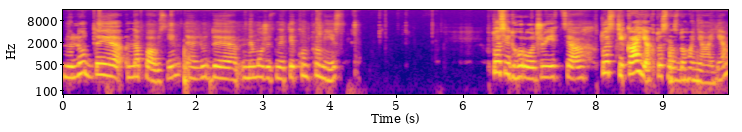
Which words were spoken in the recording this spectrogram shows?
Ну, люди на паузі, е, люди не можуть знайти компроміс. Хтось відгороджується, хтось тікає, хтось нас доганяє.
